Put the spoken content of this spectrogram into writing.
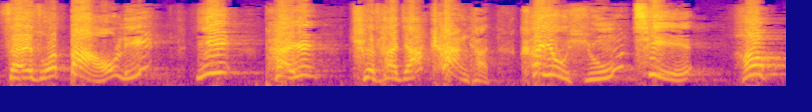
再做道理。你派人去他家看看，可有凶器？好。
